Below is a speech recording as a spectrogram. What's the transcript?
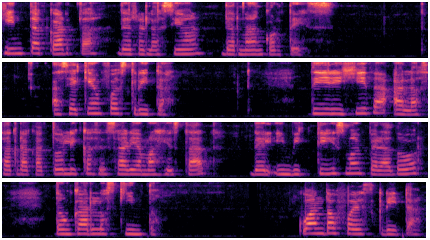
Quinta carta de relación de Hernán Cortés. ¿Hacia quién fue escrita? Dirigida a la Sacra Católica Cesárea Majestad del Invictísimo Emperador Don Carlos V. ¿Cuándo fue escrita?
